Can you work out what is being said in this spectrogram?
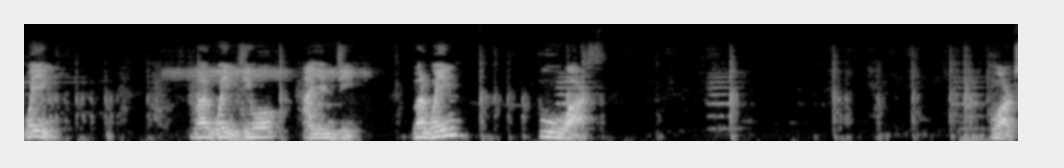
going you are going g o i n g you are going towards towards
